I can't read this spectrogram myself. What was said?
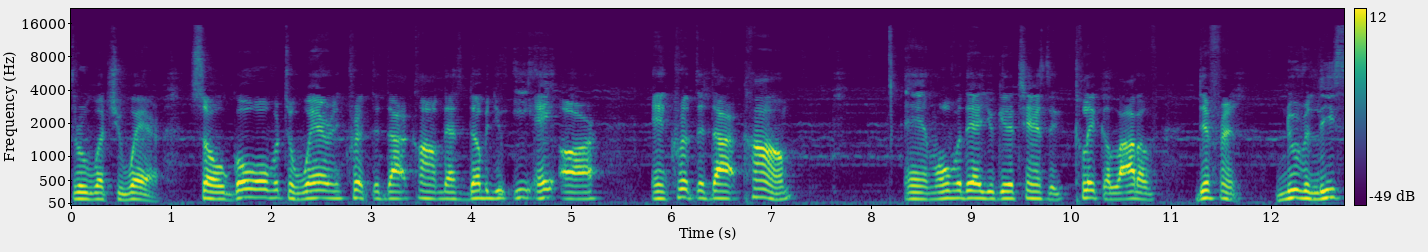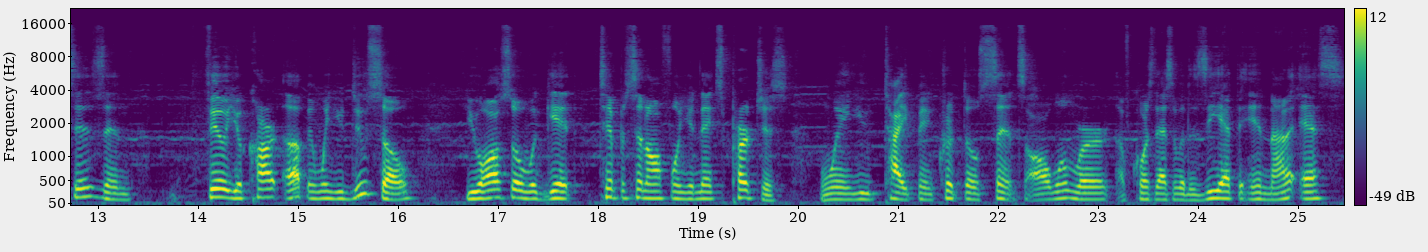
through what you wear. So go over to wearencrypted.com. That's W E A R encrypted.com. And over there, you get a chance to click a lot of different new releases and fill your cart up. And when you do so, you also would get 10% off on your next purchase when you type in crypto sense, all one word. Of course, that's with a Z at the end, not an S.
